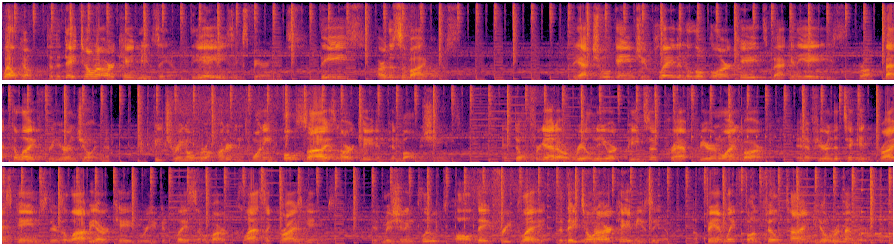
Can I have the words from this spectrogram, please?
Welcome to the Daytona Arcade Museum, the 80s experience. These are the survivors. The actual games you played in the local arcades back in the 80s, brought back to life for your enjoyment. Featuring over 120 full-size arcade and pinball machines. And don't forget our real New York pizza, craft beer, and wine bar. And if you're into ticket and prize games, there's a lobby arcade where you can play some of our classic prize games. Admission includes all-day free play. The Daytona Arcade Museum, a family fun-filled time you'll remember.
